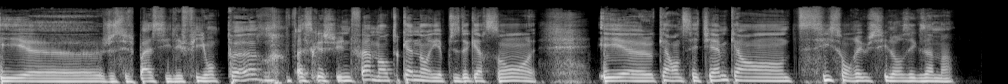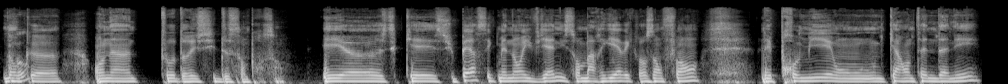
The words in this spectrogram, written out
Et euh, je sais pas si les filles ont peur parce que je suis une femme. mais En tout cas, non, il y a plus de garçons. Et euh, le 47e, 46 ont réussi leurs examens. Donc, Ah bon? euh, on a un taux de réussite de 100%. Et euh, ce qui est super, c'est que maintenant ils viennent, ils sont mariés avec leurs enfants. Les premiers ont une quarantaine d'années.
